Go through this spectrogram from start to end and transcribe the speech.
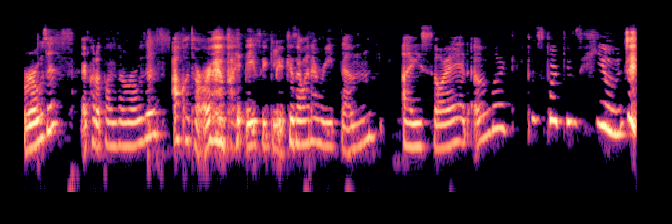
roses. I call it thorns and roses. ACOTAR, but basically, because I want to read them. I saw it. Oh I'm like, this book is huge.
